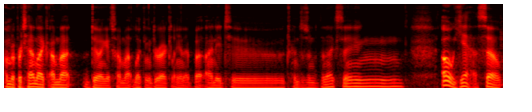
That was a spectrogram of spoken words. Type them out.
I'm gonna pretend like I'm not doing it, so I'm not looking directly in it. But I need to transition to the next thing. Oh yeah, so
